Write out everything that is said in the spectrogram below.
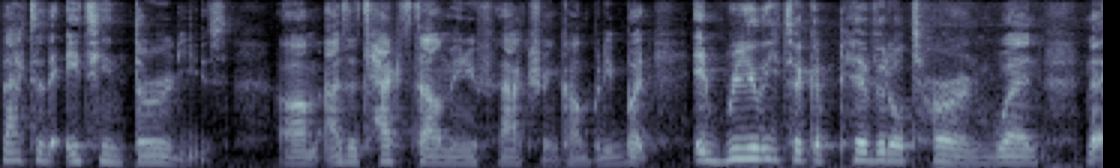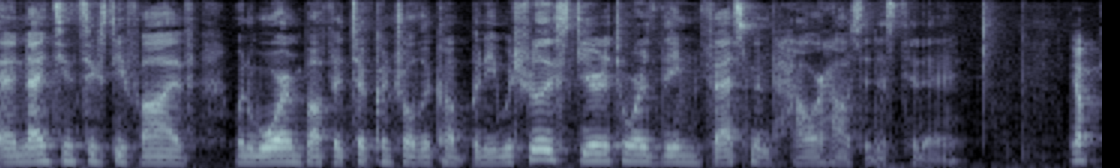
back to the 1830s um, as a textile manufacturing company, but it really took a pivotal turn when in 1965 when Warren Buffett took control of the company, which really steered it towards the investment powerhouse it is today. Yep.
